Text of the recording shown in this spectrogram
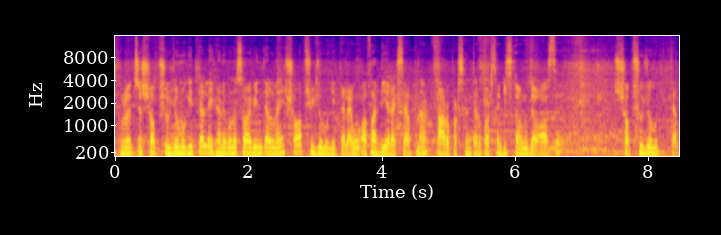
এগুলো হচ্ছে সব সূর্যমুখীর তেল, এখানে কোনো সয়াবিন তেল নাই, সব সূর্যমুখীর তেল এবং অফার দিয়ে রাখছে আপনার, বারো পার্সেন্ট তেরো পার্সেন্ট ডিসকাউন্ট দেওয়া আছে। সব সূর্যমুখীর তেল,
